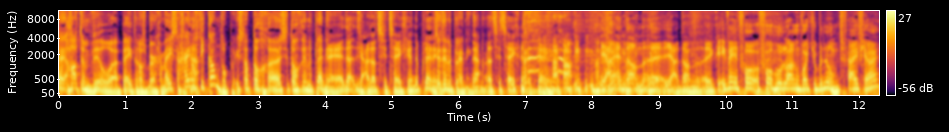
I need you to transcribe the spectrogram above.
Nee Hattem wil eh, Peter als burgemeester. Ga je Ja. nog die kant op? Is dat toch, eh, zit toch in de planning? Nee, dat, ja, dat zit zeker in de planning. Zit in de planning. Ja, dat zit zeker in de planning. ja, en dan, eh, ja, dan ik, ik weet niet, voor, voor hoe lang word je benoemd? Vijf jaar?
